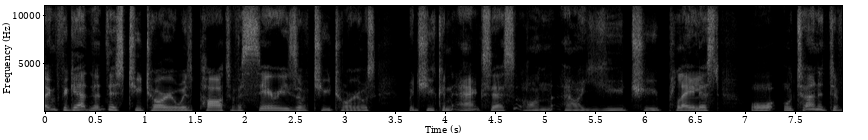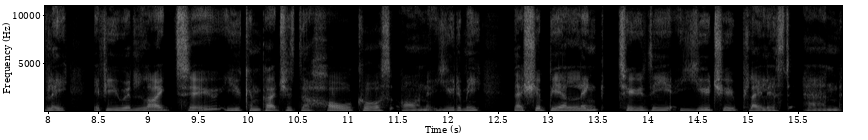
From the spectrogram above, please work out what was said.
Don't forget that this tutorial is part of a series of tutorials which you can access on our YouTube playlist. Or alternatively, if you would like to, you can purchase the whole course on Udemy. There should be a link to the YouTube playlist and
